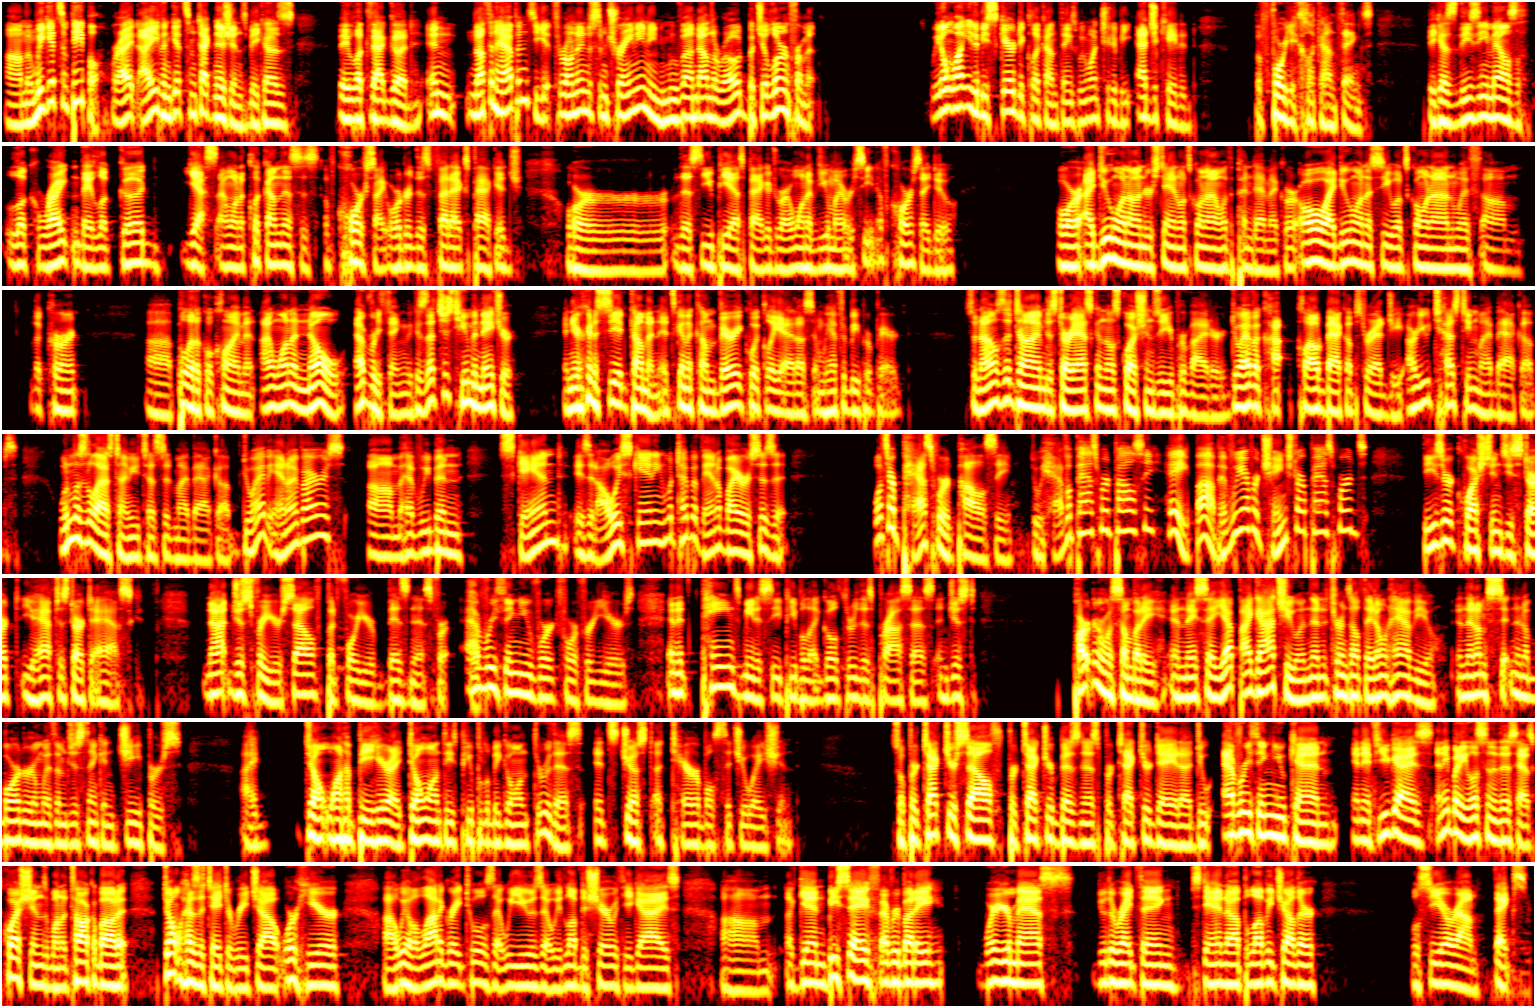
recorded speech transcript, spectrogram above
Um, and we get some people, right? I even get some technicians because they look that good. And nothing happens. You get thrown into some training and you move on down the road, but you learn from it. We don't want you to be scared to click on things. We want you to be educated before you click on things because these emails look right and they look good. Yes, I want to click on this. Is of course I ordered this FedEx package or this UPS package or I want to view my receipt. Of course I do. Or I do want to understand what's going on with the pandemic or oh, I do want to see what's going on with um, the current uh, political climate. I want to know everything because that's just human nature and you're going to see it coming. It's going to come very quickly at us, and we have to be prepared. So now's the time to start asking those questions of your provider. Do I have a co- cloud backup strategy? Are you testing my backups? When was the last time you tested my backup? Do I have antivirus? Um, have we been scanned? Is it always scanning? What type of antivirus is it? What's our password policy? Do we have a password policy? Hey, Bob, have we ever changed our passwords? These are questions you start you have to start to ask not just for yourself, but for your business, for everything you've worked for for years. And it pains me to see people that go through this process and just partner with somebody and they say, Yep, I got you. And then it turns out they don't have you. And then I'm sitting in a boardroom with them just thinking, Jeepers, I don't want to be here. I don't want these people to be going through this. It's just a terrible situation. So protect yourself, protect your business, protect your data, do everything you can. And if you guys, anybody listening to this has questions, want to talk about it, don't hesitate to reach out. We're here. Uh, we have a lot of great tools that we use that we'd love to share with you guys. Um, again, be safe, everybody. Wear your masks, do the right thing, stand up, love each other. We'll see you around. Thanks.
